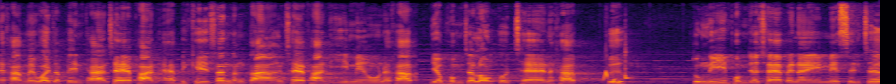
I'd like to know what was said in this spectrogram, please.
นะครับ ไม่ว่าจะเป็นการแชร์ผ่านแอปพลิเคชันต่างๆ แชร์ผ่านอีเมลนะครับ เดี๋ยวผมจะลองกดแชร์นะครับปึ๊บ ตรงนี้ผมจะแชร์ไปใน Messenger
